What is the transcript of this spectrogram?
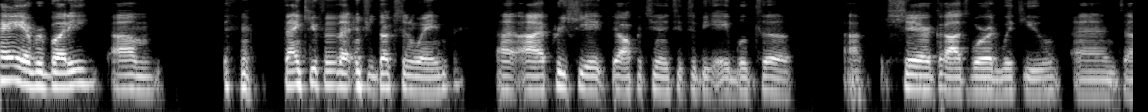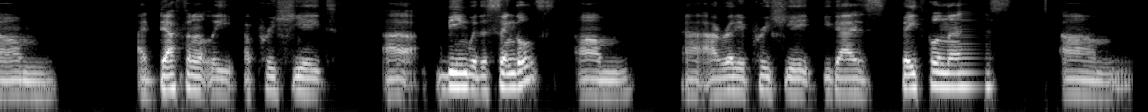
hey, everybody. Um, thank you for that introduction, Wayne. Uh, I appreciate the opportunity to be able to uh, share God's word with you. And um, I definitely appreciate uh, being with the singles. Um, I really appreciate you guys' faithfulness, um,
